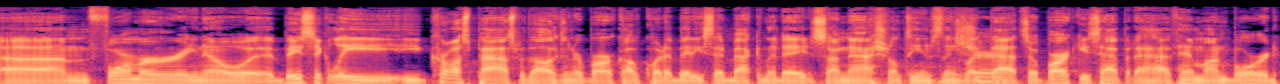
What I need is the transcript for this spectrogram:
Um, former, you know, uh, basically he crossed paths with Alexander Barkov quite a bit. He said back in the day, just on national teams, things like that. So Barkey's happy to have him on board.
